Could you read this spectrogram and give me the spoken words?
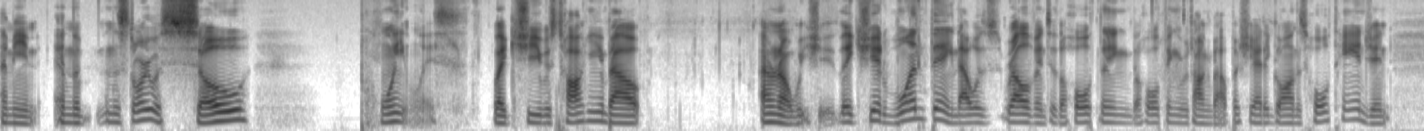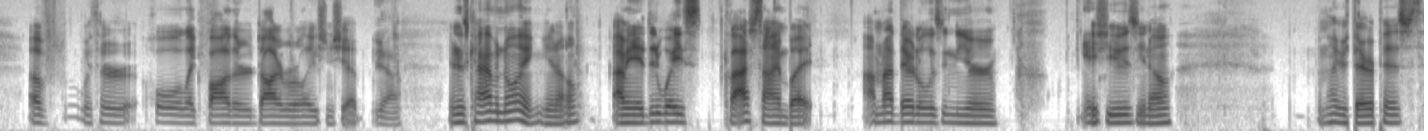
I mean, and the and the story was so pointless. Like she was talking about. I don't know. We she like she had one thing that was relevant to the whole thing, the whole thing we were talking about, but she had to go on this whole tangent of with her whole like father daughter relationship, Yeah. and it's kind of annoying, you know. I mean, it did waste class time, but I'm not there to listen to your issues, you know. I'm not your therapist.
